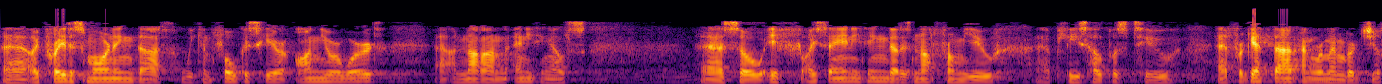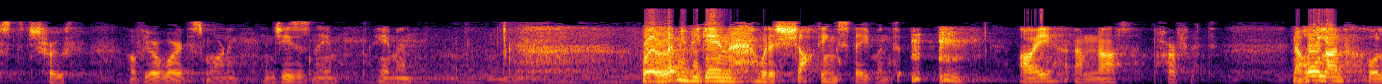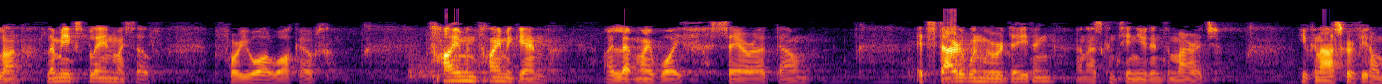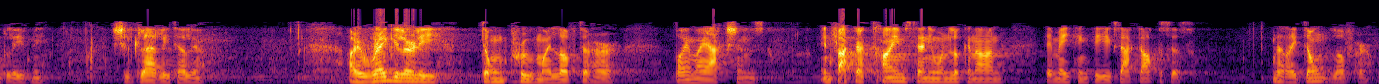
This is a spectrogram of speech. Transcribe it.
Uh, I pray this morning that we can focus here on your word uh, and not on anything else. Uh, so if I say anything that is not from you, uh, please help us to uh, forget that and remember just the truth of your word this morning. In Jesus' name, amen. Well, let me begin with a shocking statement. I am not perfect. Now, hold on, hold on. Let me explain myself before you all walk out. Time and time again, I let my wife, Sarah, down. It started when we were dating and has continued into marriage. You can ask her if you don't believe me. She'll gladly tell you. I regularly don't prove my love to her by my actions. In fact, at times, to anyone looking on, they may think the exact opposite that I don't love her.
